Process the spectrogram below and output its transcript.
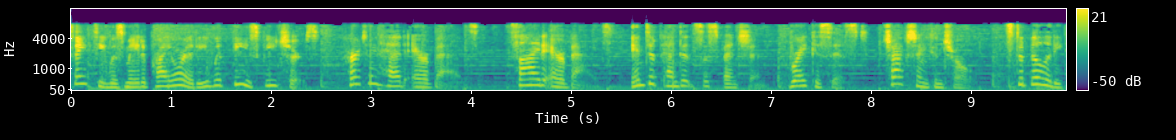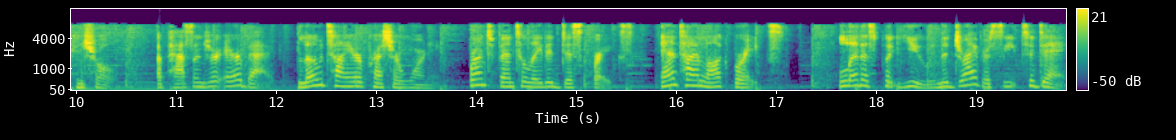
Safety was made a priority with these features. Curtain head airbags, side airbags, independent suspension, brake assist, traction control, stability control, a passenger airbag, low tire pressure warning, front ventilated disc brakes, anti-lock brakes. Let us put you in the driver's seat today.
